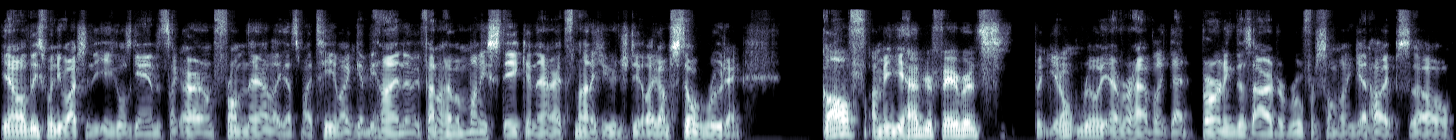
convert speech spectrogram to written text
you know, at least when you're watching the Eagles games, it's like, all right, I'm from there. Like, that's my team. I can get behind them. If I don't have a money stake in there, it's not a huge deal. Like, I'm still rooting. Golf, I mean, you have your favorites, but you don't really ever have like that burning desire to root for someone and get hype. So,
